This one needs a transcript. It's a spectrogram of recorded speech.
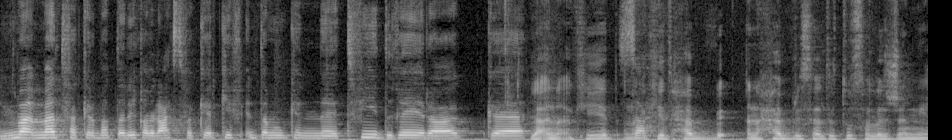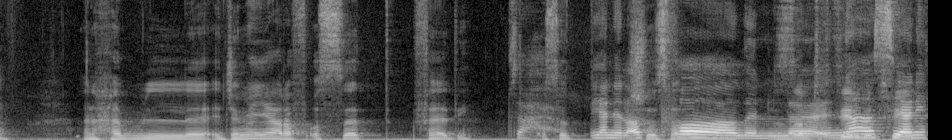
ما, ما تفكر بهالطريقة بالعكس فكر كيف أنت ممكن تفيد غيرك. لا أنا أكيد أنا صح. أكيد حب أنا حب رسالتي توصل للجميع. أنا حب ال- الجميع يعرف قصة فادي. صح. يعني الأطفال الناس. يعني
